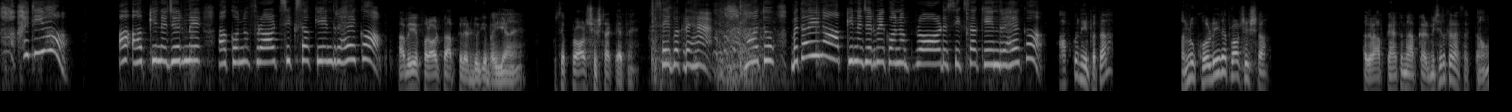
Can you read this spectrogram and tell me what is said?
हाय दिया आ, आपकी नज़र में कोनो फ्रॉड शिक्षा केंद्र है का? जी फ्रॉड तो आपके लड्डू के भैया हैं उसे प्रौढ़ शिक्षा कहते हैं। सही पकड़े हैं। हाँ तो बताइए ना आपकी नज़र में कोनो प्रौढ़ शिक्षा केंद्र है का? आपको नहीं पता? अनु खोल रही है ना प्रौढ़ शिक्षा? अगर आप कहें तो मैं आपका एडमिशन करा सकता हूँ।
